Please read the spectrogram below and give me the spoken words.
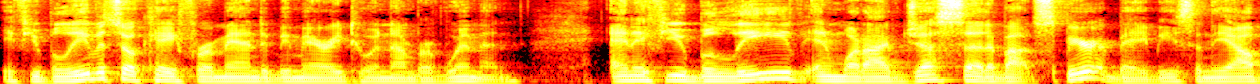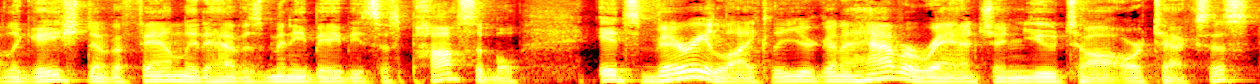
if you believe it's okay for a man to be married to a number of women, And if you believe in what I've just said about spirit babies and the obligation of a family to have as many babies as possible, it's very likely you're going to have a ranch in Utah or Texas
